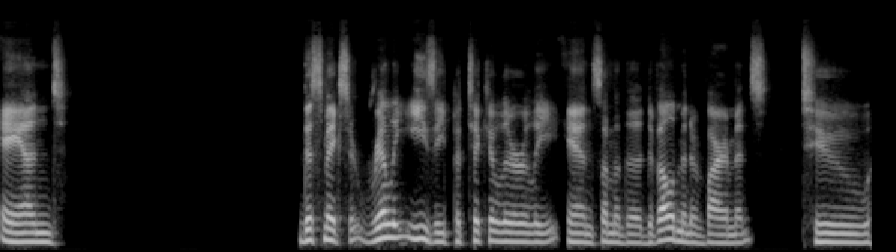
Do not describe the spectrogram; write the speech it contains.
And this makes it really easy, particularly in some of the development environments, to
